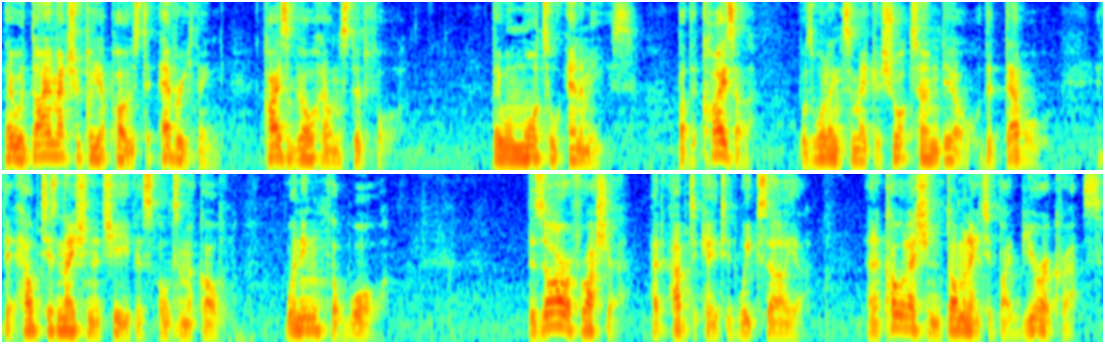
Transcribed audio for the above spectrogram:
They were diametrically opposed to everything Kaiser Wilhelm stood for. They were mortal enemies but the Kaiser was willing to make a short term deal with the devil if it helped his nation achieve its ultimate goal winning the war. The Tsar of Russia had abdicated weeks earlier, and a coalition dominated by bureaucrats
